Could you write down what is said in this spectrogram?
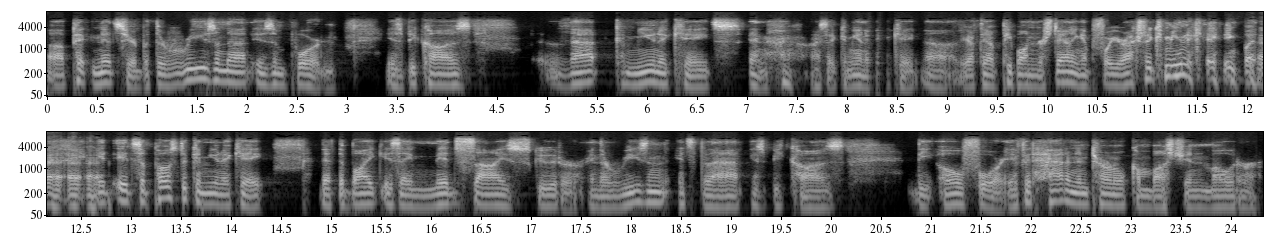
uh, pick nits here, but the reason that is important is because that communicates, and I say communicate. Uh, you have to have people understanding it before you're actually communicating. But it, it's supposed to communicate that the bike is a mid-size scooter, and the reason it's that is because the O4, if it had an internal combustion motor,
